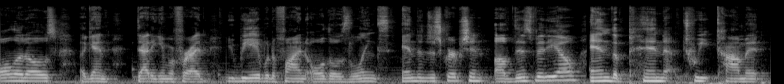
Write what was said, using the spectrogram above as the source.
all of those. Again, Daddy Gamer Fred, you'll be able to find all those links in the description of this video and the pin tweet comment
